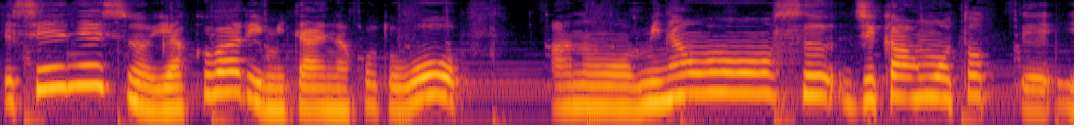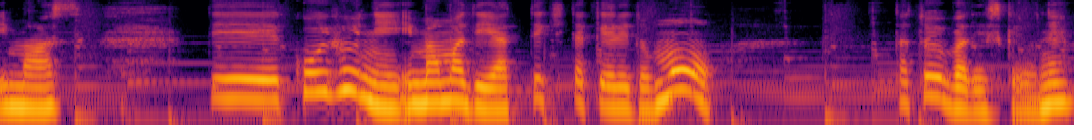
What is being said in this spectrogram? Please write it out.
SNS の役割みたいなことをあの見直す時間をとっています。でこういうふうに今までやってきたけれども例えばですけどね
